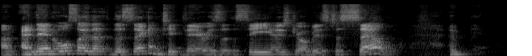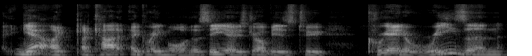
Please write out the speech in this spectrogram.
Um, and then also the, the second tip there is that the CEO's job is to sell. Yeah, I, I can't agree more. The CEO's job is to create a reason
